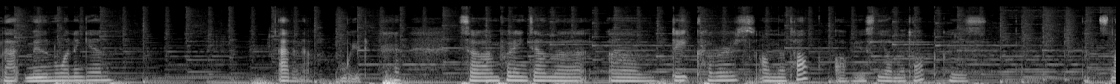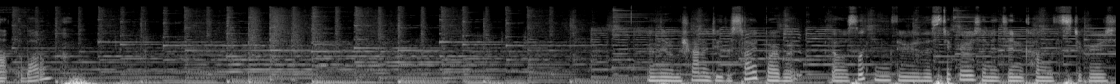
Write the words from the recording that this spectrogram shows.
that moon one again. I don't know, weird. so I'm putting down the um, date covers on the top, obviously on the top, because that's not the bottom. and then I'm trying to do the sidebar, but I was looking through the stickers and it didn't come with stickers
